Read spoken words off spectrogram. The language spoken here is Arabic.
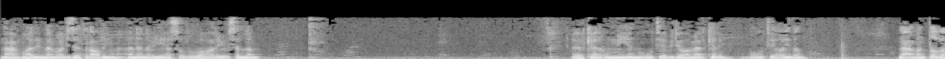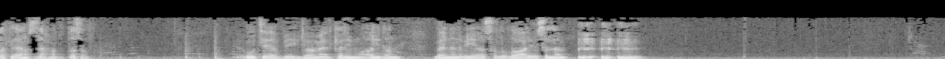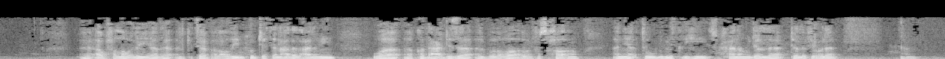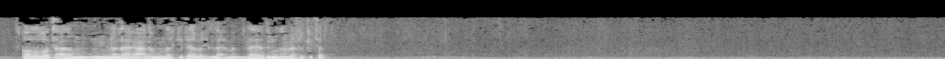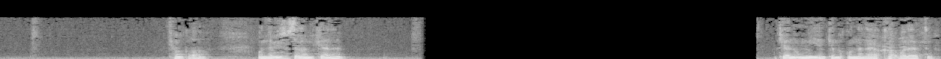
نعم وهذه من المعجزات العظيمة أن النبي صلى الله عليه وسلم كان أميا وأوتي بجوامع الكلم وأوتي أيضا. نعم انتظرك الآن أستاذ أحمد اتصل. أوتي بجوامع الكلم وأيضا بأن النبي صلى الله عليه وسلم أوحى الله إليه هذا الكتاب العظيم حجة على العالمين وقد أعجز البلغاء والفصحاء أن يأتوا بمثله سبحانه جل, جل في علاه نعم. قال الله تعالى من أميون لا يعلمون الكتاب إلا أمن لا يدرون ما في الكتاب كما قال والنبي صلى الله عليه وسلم كان كان أميا كما قلنا لا يقرأ ولا يكتب.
